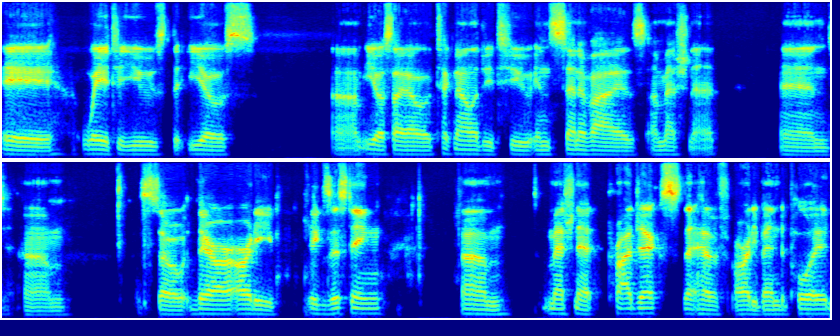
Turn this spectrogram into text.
a way to use the EOS um, EOSIO technology to incentivize a meshnet. And um, so there are already existing um, MeshNet projects that have already been deployed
